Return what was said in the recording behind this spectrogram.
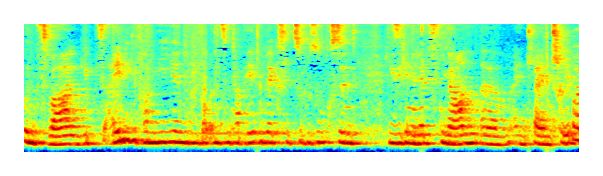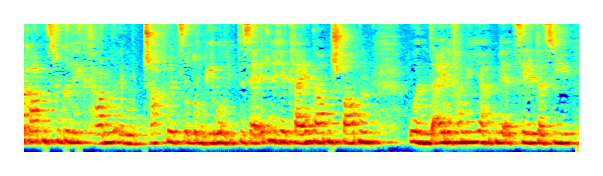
Und zwar gibt es einige Familien, die bei uns im Tapetenwechsel zu Besuch sind, die sich in den letzten Jahren ähm, einen kleinen Schrebergarten zugelegt haben. Im Schachwitz und Umgebung gibt es ja etliche Kleingartensparten. Und eine Familie hat mir erzählt, dass sie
